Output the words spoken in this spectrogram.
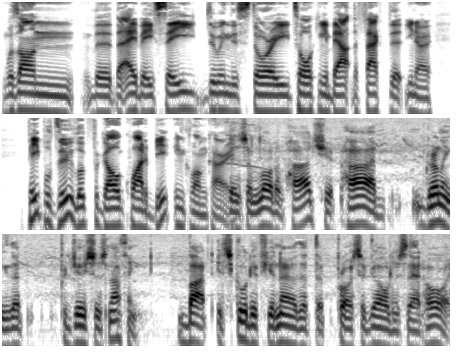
was on the the ABC doing this story, talking about the fact that you know people do look for gold quite a bit in Cloncurry. There's a lot of hardship, hard drilling that produces nothing. But it's good if you know that the price of gold is that high.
